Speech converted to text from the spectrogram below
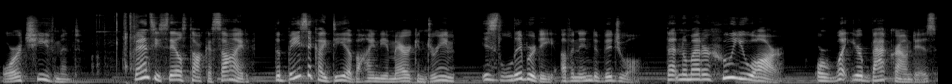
or achievement. Fancy sales talk aside, the basic idea behind the American dream is liberty of an individual, that no matter who you are or what your background is,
